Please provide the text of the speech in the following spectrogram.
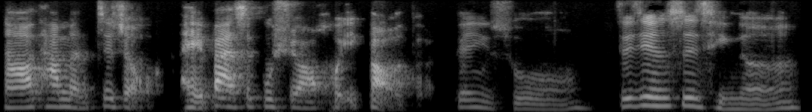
然后他们这种陪伴是不需要回报的。跟你说这件事情呢，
